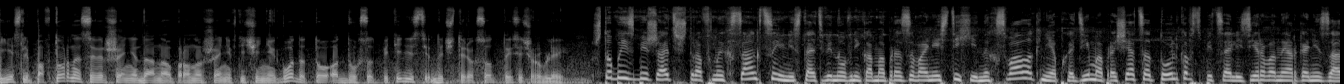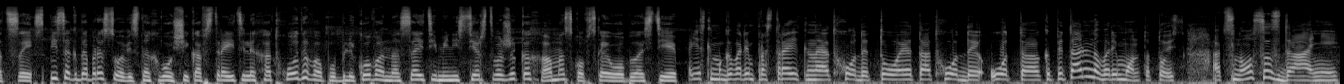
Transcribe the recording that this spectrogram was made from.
Если повторное совершение данного правонарушения в течение года, то от 250 до 400 тысяч рублей. Чтобы избежать штрафных санкций и не стать виновником образования стихийных свалок, необходимо обращаться только в специализированные организации. Список добросовестных возчиков строительных отходов опубликован на сайте Министерства ЖКХ Московской области. А если мы говорим про строительные отходы, то это отходы от э, капитального ремонта, то есть от сноса зданий,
